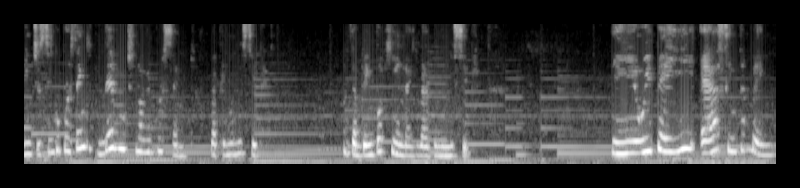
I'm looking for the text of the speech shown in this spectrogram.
25% de 29% vai para o município. Então, bem pouquinho, né, que vai para o município. E o IPI é assim também.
